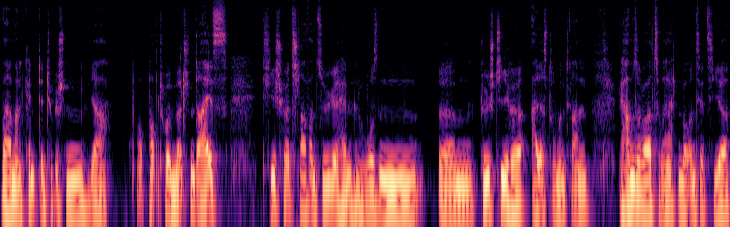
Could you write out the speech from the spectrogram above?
weil man kennt den typischen, ja, Pop Patrol Merchandise, T-Shirts, Schlafanzüge, Hemden, Hosen, ähm, Plüschtiere, alles drum und dran. Wir haben sogar zu Weihnachten bei uns jetzt hier,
